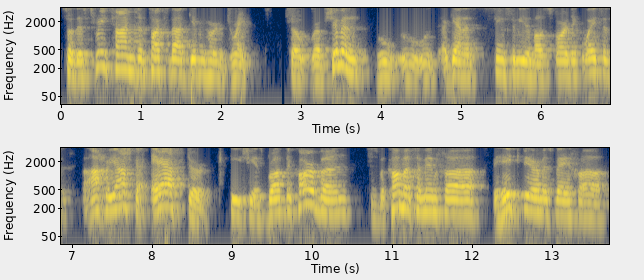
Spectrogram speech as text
So there's three times that it talks about giving her to drink. So Rab Shimon, who, who again is, seems to me the most Sephardic way, says Yashka, after he, she has brought the korban, says V'kamatz hamincha, v'hiktir mezbecha,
